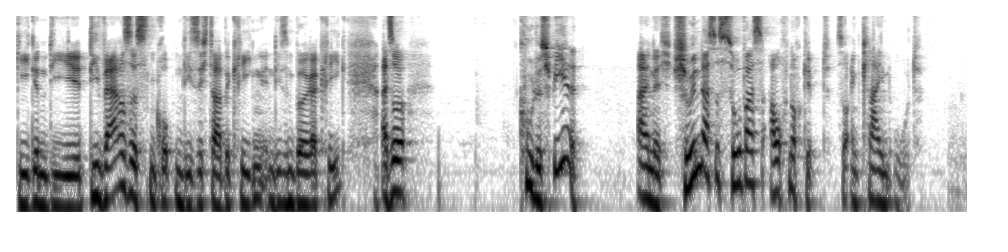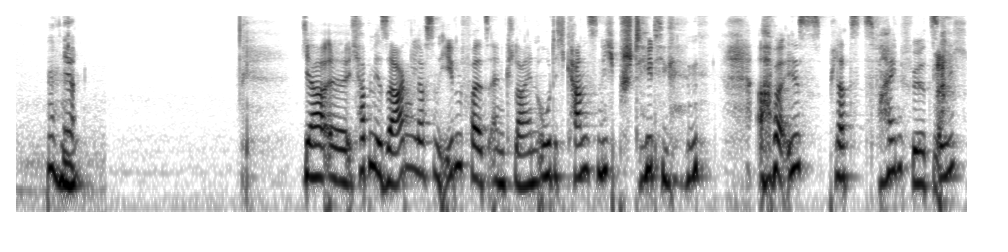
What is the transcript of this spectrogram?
gegen die diversesten Gruppen, die sich da bekriegen in diesem Bürgerkrieg. Also cooles Spiel. Eigentlich. Schön, dass es sowas auch noch gibt. So ein Kleinod. Mhm. Ja. Ja, äh, ich habe mir sagen lassen, ebenfalls ein Kleinod. Ich kann es nicht bestätigen, aber ist Platz 42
